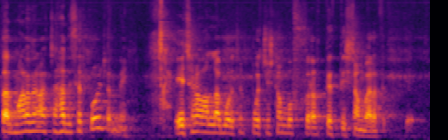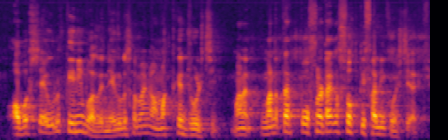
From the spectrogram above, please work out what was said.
তার মানে যাচ্ছে হাদিসের প্রয়োজন নেই। এছাড়াও আল্লাহ বলেছেন, পঁচিশ নম্বর ফুরার তেত্রিশ নম্বর অবশ্যই এগুলো তিনি বলেন এগুলো সব আমি আমার থেকে জুড়ছি। মানে মানে তার প্রশ্নটাকে শক্তিশালী করছি আর কি।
